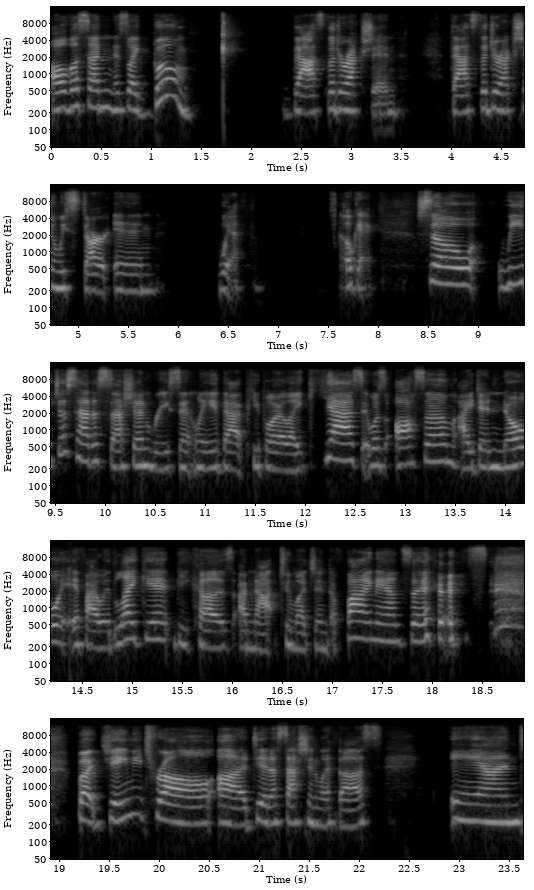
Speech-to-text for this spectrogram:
all of a sudden it's like, boom, that's the direction. That's the direction we start in with. Okay. So we just had a session recently that people are like, yes, it was awesome. I didn't know if I would like it because I'm not too much into finances. but Jamie Trull uh, did a session with us. And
